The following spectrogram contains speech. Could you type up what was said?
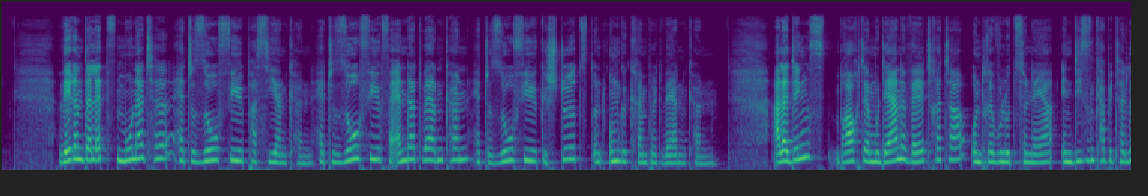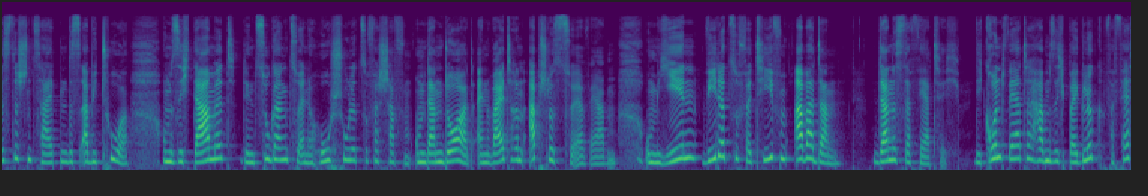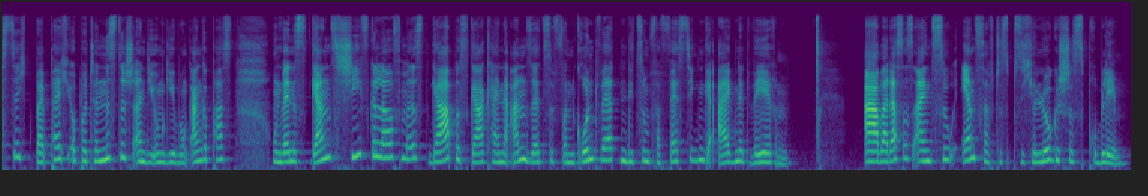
Während der letzten Monate hätte so viel passieren können, hätte so viel verändert werden können, hätte so viel gestürzt und umgekrempelt werden können. Allerdings braucht der moderne Weltretter und Revolutionär in diesen kapitalistischen Zeiten das Abitur, um sich damit den Zugang zu einer Hochschule zu verschaffen, um dann dort einen weiteren Abschluss zu erwerben, um jenen wieder zu vertiefen, aber dann, dann ist er fertig. Die Grundwerte haben sich bei Glück verfestigt, bei Pech opportunistisch an die Umgebung angepasst und wenn es ganz schief gelaufen ist, gab es gar keine Ansätze von Grundwerten, die zum Verfestigen geeignet wären. Aber das ist ein zu ernsthaftes psychologisches Problem.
